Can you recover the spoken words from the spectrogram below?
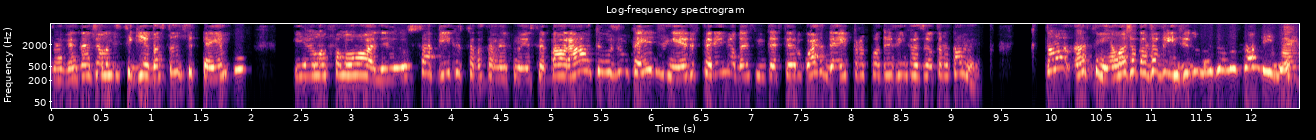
Na verdade, ela me seguia bastante tempo. E ela falou: Olha, eu sabia que esse tratamento não ia ser barato, eu juntei dinheiro, esperei meu décimo terceiro, guardei para poder vir fazer o tratamento. Então, assim, ela já estava vendida, mas eu não sabia.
